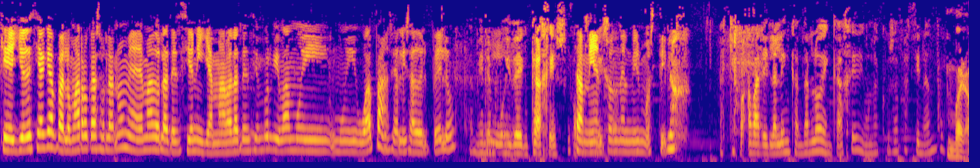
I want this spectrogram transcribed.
que yo decía que a Paloma Roca Solano me ha llamado la atención y llamaba la atención porque iba muy muy guapa, se ha alisado el pelo. También es muy de encajes. También son del mismo estilo. Es que a Varela le encantan los encajes, una cosa fascinante. Bueno,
